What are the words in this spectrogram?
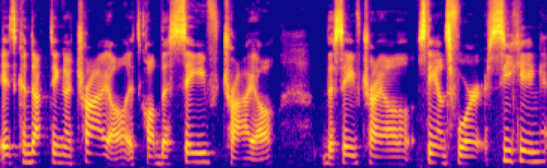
is conducting a trial. It's called the SAVE trial the SAVE trial stands for Seeking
